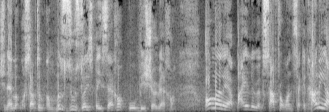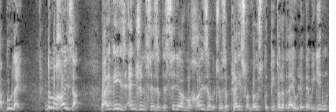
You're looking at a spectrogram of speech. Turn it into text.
shenema uchsavtem al mezuzah speisecha ubisharecha. Omale abayle of Safra. One second. Hani abule. Du mechayza. Right, these entrances of the city of Mechoiza, which was a place where most of the people over there who lived there were Yidden,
